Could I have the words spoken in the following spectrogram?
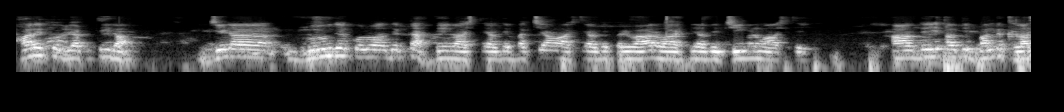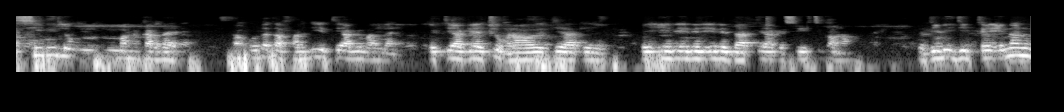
ਹਰ ਇੱਕ ਵਿਅਕਤੀ ਦਾ ਜਿਹੜਾ ਗੁਰੂ ਦੇ ਕੋਲੋਂ ਆਪਦੇ ਘਰ ਦੇ ਵਾਸਤੇ ਆਪਦੇ ਬੱਚਿਆਂ ਵਾਸਤੇ ਆਪਦੇ ਪਰਿਵਾਰ ਵਾਸਤੇ ਆਪਦੇ ਜੀਵਨ ਵਾਸਤੇ ਆਪਦੇ ਆਪਦੀ ਬੰਦ ਖਲਾਸੀ ਦੀ ਲੋ- ਮੰਗ ਕਰਦਾ ਹੈ। ਤਾਂ ਉਹਦਾ ਤਾਂ ਫਰਜ਼ ਹੀ ਇੱਥੇ ਆ ਕੇ ਬਣਦਾ ਹੈ। ਇੱਥੇ ਆ ਕੇ ਝੁਕਣਾ, ਇੱਥੇ ਆ ਕੇ ਇਹਦੇ ਇਹਦੇ ਇਹਦੇ ਦਰ ਤੇ ਆ ਕੇ ਸੀਸ ਝੁਕਾਉਣਾ। ਜਿਹੜੀ ਜਿੱਥੇ ਇਹਨਾਂ ਨੂੰ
